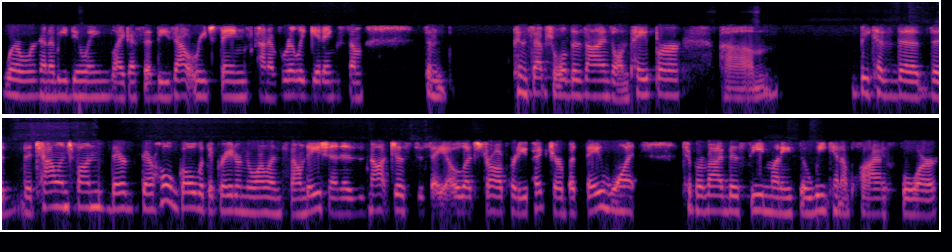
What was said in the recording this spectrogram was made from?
where we're going to be doing, like I said, these outreach things, kind of really getting some some conceptual designs on paper, um, because the, the the challenge funds their their whole goal with the Greater New Orleans Foundation is not just to say oh let's draw a pretty picture, but they want to provide this seed money so we can apply for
